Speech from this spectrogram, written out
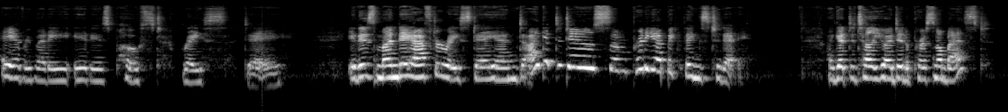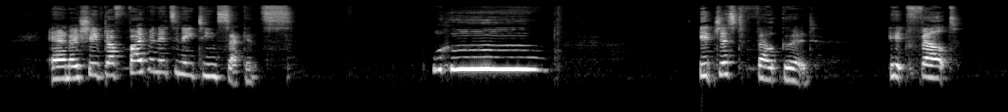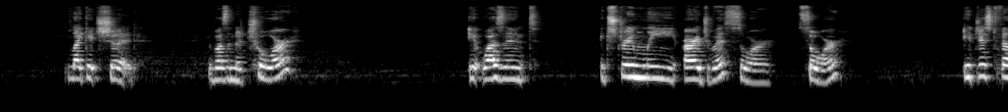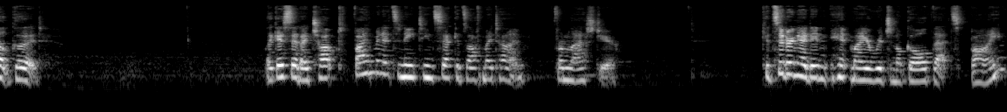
Hey everybody, it is post race day. It is Monday after race day and I get to do some pretty epic things today. I get to tell you I did a personal best and I shaved off 5 minutes and 18 seconds. Woohoo! It just felt good. It felt like it should. It wasn't a chore it wasn't extremely arduous or sore. It just felt good. Like I said, I chopped 5 minutes and 18 seconds off my time from last year. Considering I didn't hit my original goal, that's fine.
